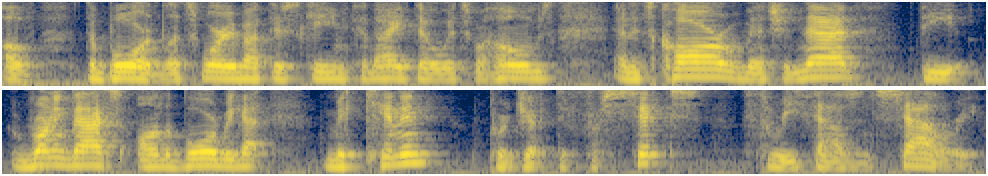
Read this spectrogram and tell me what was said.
of the board. Let's worry about this game tonight, though. It's Mahomes and it's Carr. We mentioned that. The running backs on the board, we got McKinnon projected for six, 3000 salary,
